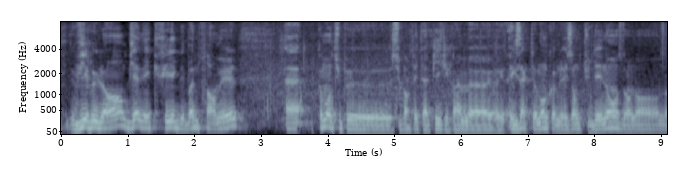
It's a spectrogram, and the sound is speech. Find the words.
virulent, bien écrit, avec des bonnes formules. Euh, comment tu peux supporter Tapi, qui est quand même exactement comme les gens que tu dénonces dans... dans, dans-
